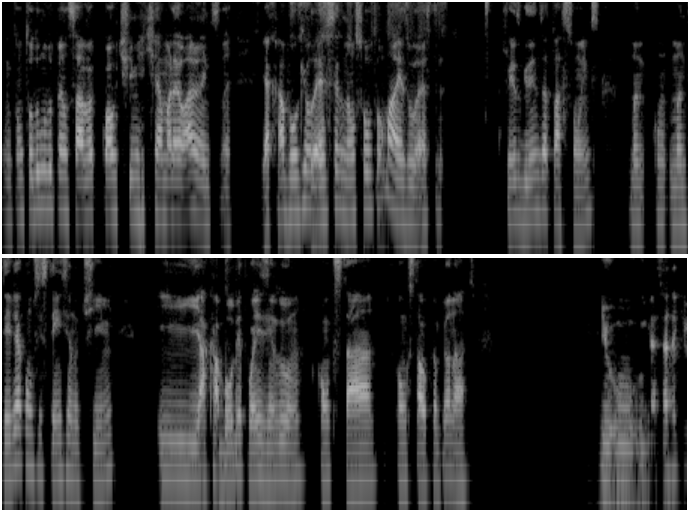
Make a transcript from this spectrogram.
Então todo mundo pensava qual time que ia amarelar antes, né? E acabou que o Leicester não soltou mais. O Leicester fez grandes atuações, manteve a consistência no time e acabou depois indo conquistar, conquistar o campeonato. E o, o, engraçado é que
